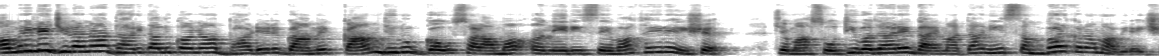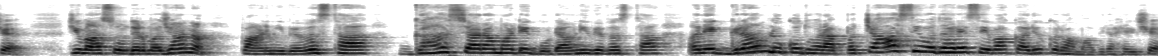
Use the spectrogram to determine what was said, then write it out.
અમરેલી જિલ્લાના ધારી તાલુકાના ભાડેર ગામે કામધેનુ ગૌશાળામાં અનેરી સેવા થઈ રહી છે. જેમાં સૌથી વધારે ગાય માતાની સંભાળ કરવામાં આવી રહી છે. જેમાં સુંદર મજાના પાણીની વ્યવસ્થા ઘાસચારા માટે ગોડાઉનની વ્યવસ્થા અને ગ્રામ લોકો દ્વારા પચાસથી વધારે સેવા કાર્યો કરવામાં આવી રહેલ છે.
